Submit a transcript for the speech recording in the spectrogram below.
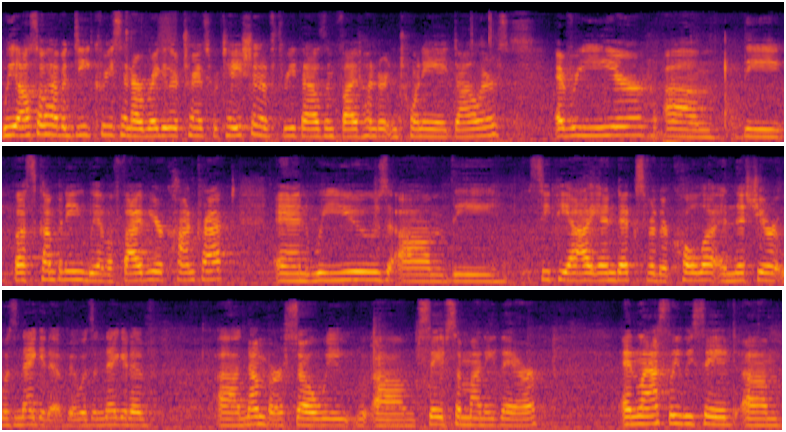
We also have a decrease in our regular transportation of three thousand five hundred and twenty-eight dollars. Every year, um, the bus company, we have a five-year contract, and we use um, the CPI index for their COLA, and this year it was negative. It was a negative uh, number, so we um, saved some money there. And lastly, we saved um,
